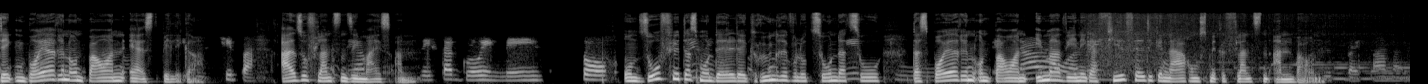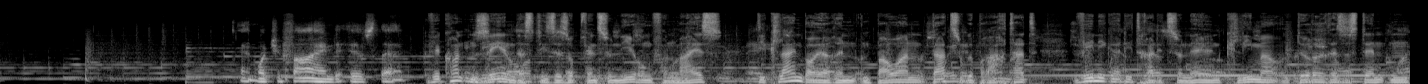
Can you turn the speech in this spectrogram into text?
denken Bäuerinnen und Bauern, er ist billiger. Also pflanzen sie Mais an. Und so führt das Modell der Grünrevolution dazu, dass Bäuerinnen und Bauern immer weniger vielfältige Nahrungsmittelpflanzen anbauen. Wir konnten sehen, dass diese Subventionierung von Mais die Kleinbäuerinnen und Bauern dazu gebracht hat, weniger die traditionellen klima- und dürreresistenten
